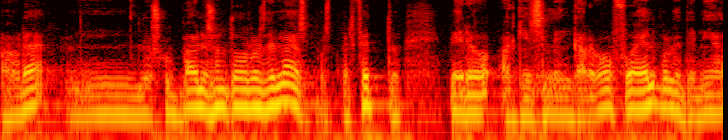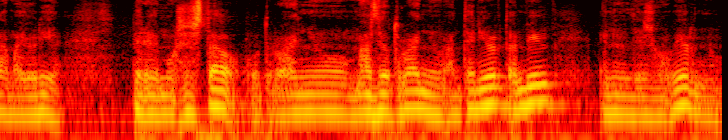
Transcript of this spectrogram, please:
Ahora, mm, los culpables son todos los demás, pues perfecto. Pero a quien se le encargó fue él porque tenía la mayoría pero hemos estado otro año, más de otro año anterior también en el desgobierno.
